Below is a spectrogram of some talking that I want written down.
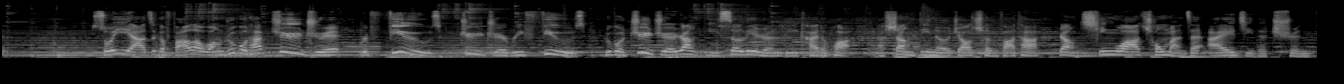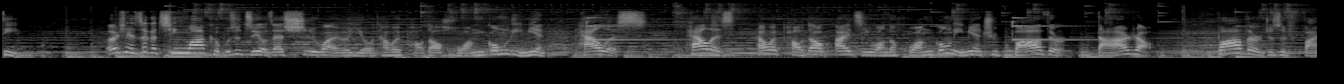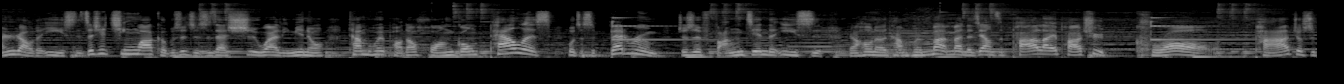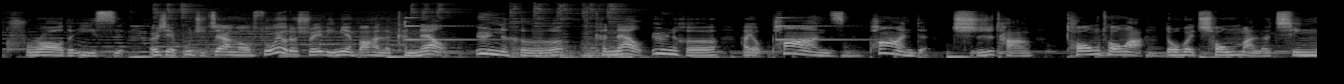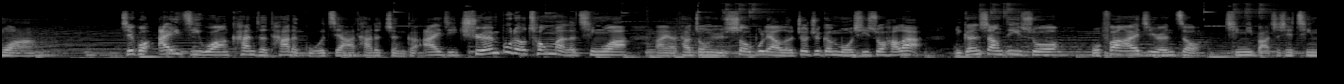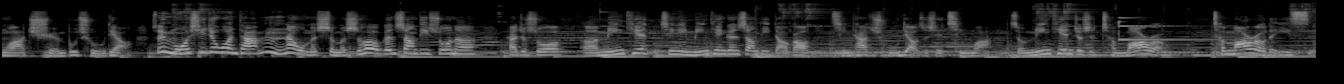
所以啊，这个法老王如果他拒绝 refuse 拒绝 refuse，如果拒绝让以色列人离开的话，那上帝呢就要惩罚他，让青蛙充满在埃及的全地。而且这个青蛙可不是只有在室外而已哦，它会跑到皇宫里面，palace，palace，它会跑到埃及王的皇宫里面去 bother，打扰。bother 就是烦扰的意思。这些青蛙可不是只是在室外里面哦，他们会跑到皇宫 palace 或者是 bedroom，就是房间的意思。然后呢，他们会慢慢的这样子爬来爬去，crawl，爬就是 crawl 的意思。而且不止这样哦，所有的水里面包含了 canal 运河，canal 运河，还有 ponds pond 池塘，通通啊都会充满了青蛙。结果埃及王看着他的国家，他的整个埃及全部都充满了青蛙。哎呀，他终于受不了了，就去跟摩西说：“好啦，你跟上帝说，我放埃及人走，请你把这些青蛙全部除掉。”所以摩西就问他：“嗯，那我们什么时候跟上帝说呢？”他就说：“呃，明天，请你明天跟上帝祷告，请他除掉这些青蛙。所以明天就是 tomorrow，tomorrow 的意思。”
